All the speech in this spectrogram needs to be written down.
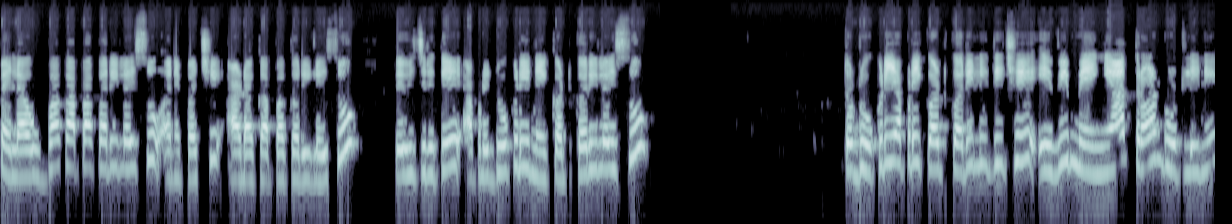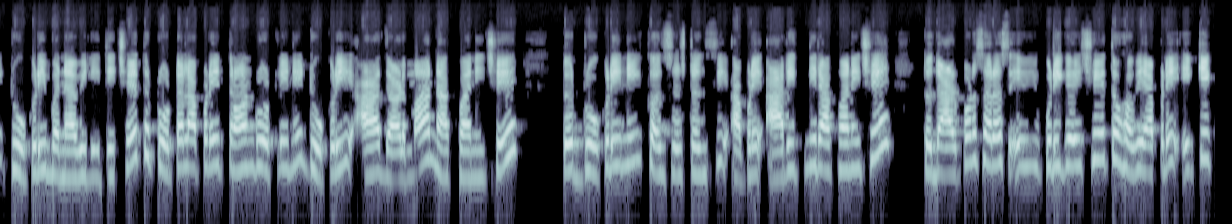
પહેલાં ઊભા કાપા કરી લઈશું અને પછી આડા કાપા કરી લઈશું. તેવી જ રીતે આપણે ઢોકળીને કટ કરી લઈશું. તો ઢોકળી આપણી કટ કરી લીધી છે. એવી મેં અહીંયા ત્રણ રોટલીની ઢોકળી બનાવી લીધી છે. તો ટોટલ આપણે ત્રણ રોટલીની ઢોકળી આ દાળમાં નાખવાની છે. તો ઢોકળીની કન્સિસ્ટન્સી આપણે આ રીતની રાખવાની છે. તો દાળ પણ સરસ એવી ઉકળી ગઈ છે. તો હવે આપણે એક એક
